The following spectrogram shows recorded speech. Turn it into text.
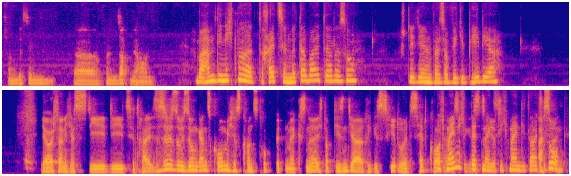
schon ein bisschen äh, von den Socken gehauen. Aber haben die nicht nur 13 Mitarbeiter oder so? Steht jedenfalls auf Wikipedia. Ja, wahrscheinlich ist es die, die Zentrale. Das ist ja sowieso ein ganz komisches Konstrukt, BitMEX, ne? Ich glaube, die sind ja registriert oder das Headquarter Ich meine nicht. BitMEX, ich meine die Deutsche Ach so. Bank.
